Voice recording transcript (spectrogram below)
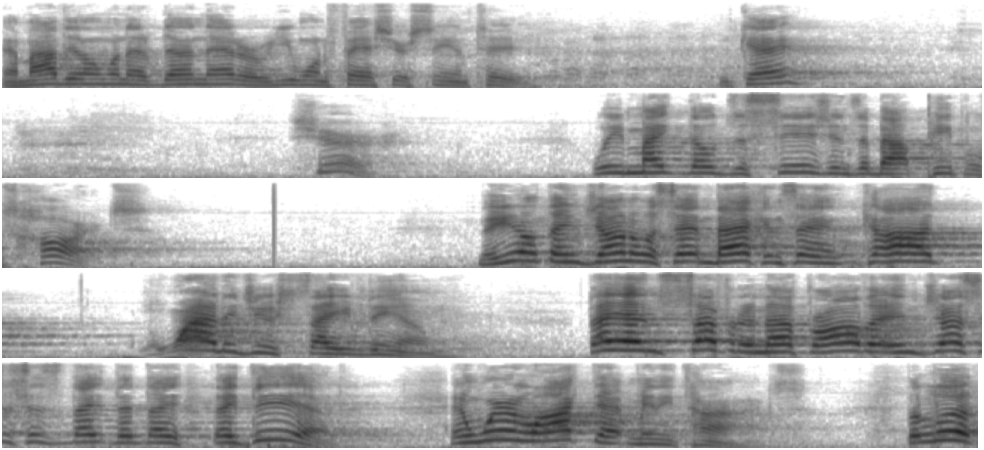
Am I the only one that have done that, or you want to fess your sin too? Okay? Sure. We make those decisions about people's hearts. Now, you don't think Jonah was sitting back and saying, God, why did you save them? They hadn't suffered enough for all the injustices they, that they, they did. And we're like that many times. But look,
